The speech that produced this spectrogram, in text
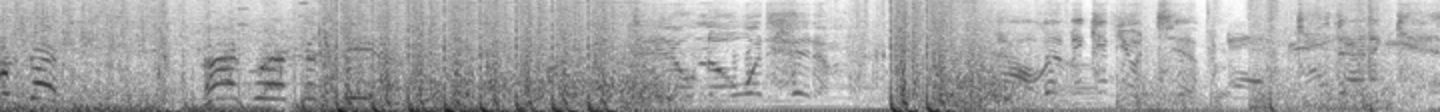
Parker! Hardware is! They don't know what hit him. Now, let me give you a tip. Do that again.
